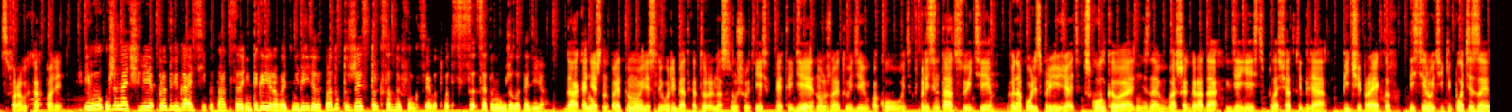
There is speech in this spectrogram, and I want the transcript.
цифровых карт полей. И вы уже начали продвигать и пытаться интегрировать, внедрить этот продукт уже только с одной функцией. Вот, вот с, с этого вы уже заходили. Да, конечно. Поэтому, если у ребят, которые нас слушают, есть какая-то идея, нужно эту идею упаковывать в презентацию, идти в Иннополис приезжать, в Сколково, не знаю, в ваших городах, где есть площадки для питчей проектов, тестируйте гипотезы,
